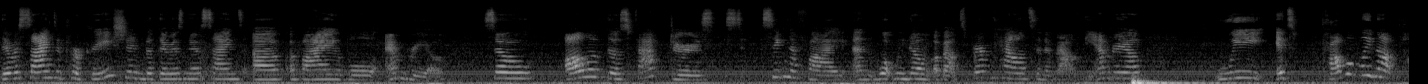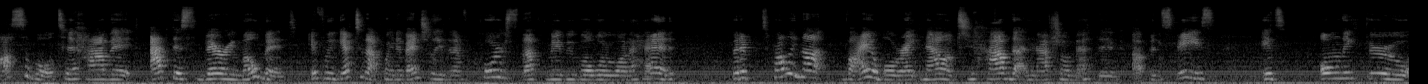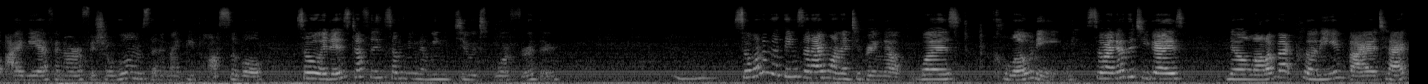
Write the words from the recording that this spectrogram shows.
there was signs of procreation, but there was no signs of a viable embryo. So all of those factors s- signify, and what we know about sperm counts and about the embryo, we it's probably not possible to have it at this very moment. If we get to that point eventually, then of course that's maybe where we want to head. But it's probably not viable right now to have that natural method up in space. It's only through IVF and artificial wombs that it might be possible. So it is definitely something that we need to explore further. So one of the things that I wanted to bring up was cloning. So I know that you guys know a lot about cloning in biotech,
